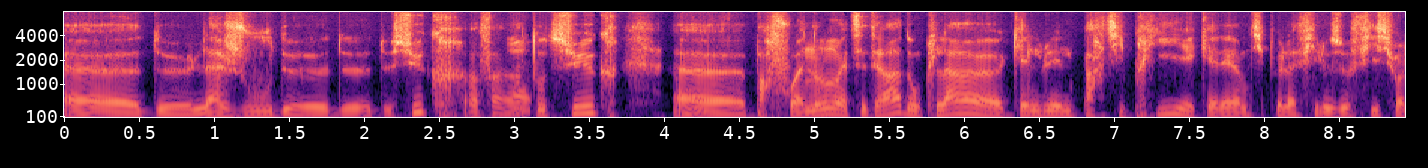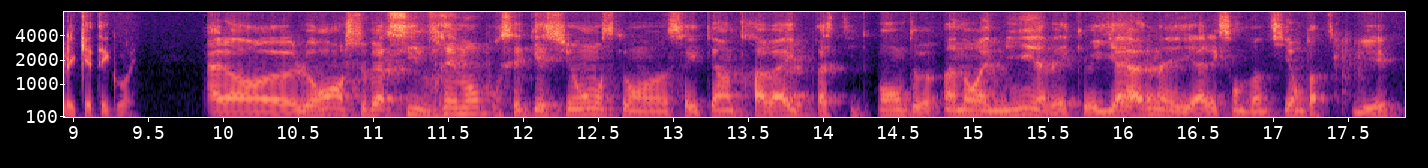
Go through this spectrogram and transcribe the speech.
de l'ajout de, de, de, sucre, enfin un taux de sucre, parfois non, etc. Donc là, quel est le parti pris et quelle est un petit peu la philosophie sur les catégories? Alors, Laurent, je te remercie vraiment pour cette question parce que ça a été un travail pratiquement de un an et demi avec Yann et Alexandre Vintier en particulier.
